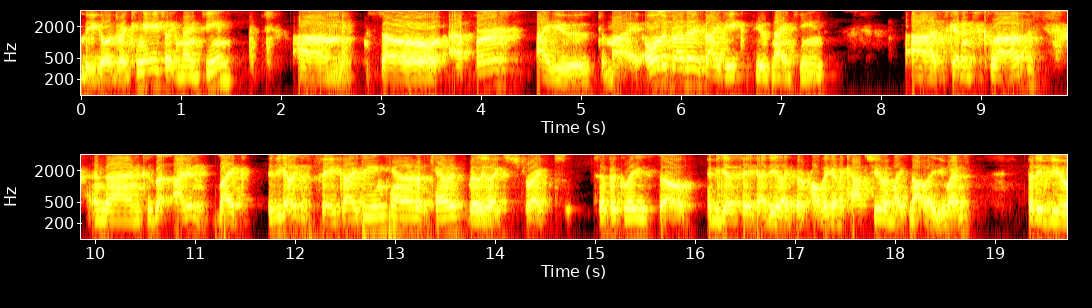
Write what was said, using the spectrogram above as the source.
legal drinking age, like 19. Um, so at first, I used my older brother's ID because he was 19 uh, to get into clubs, and then because I, I, didn't like if you get like a fake ID in Canada, Canada Canada's really like strict typically. So if you get a fake ID, like they're probably gonna catch you and like not let you in. But if you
